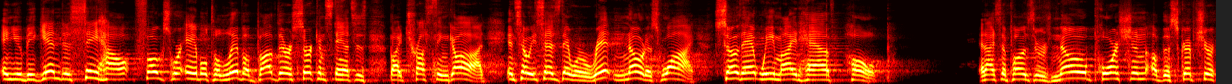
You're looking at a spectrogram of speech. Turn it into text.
And you begin to see how folks were able to live above their circumstances by trusting God. And so he says they were written, notice why? So that we might have hope. And I suppose there's no portion of the scripture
